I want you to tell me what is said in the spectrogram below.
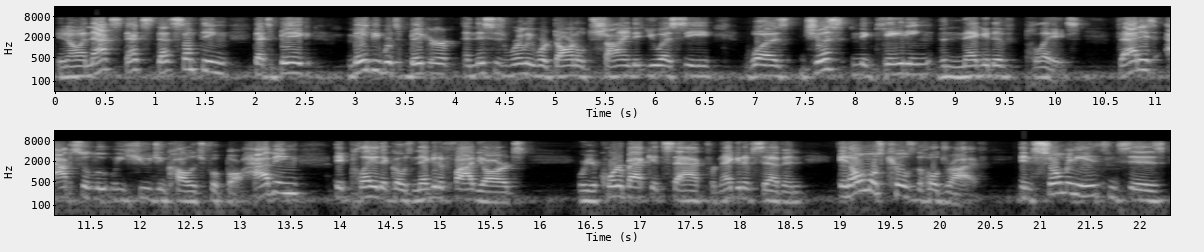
You know, and that's that's that's something that's big. Maybe what's bigger, and this is really where Darnold shined at USC, was just negating the negative plays. That is absolutely huge in college football. Having a play that goes negative five yards, where your quarterback gets sacked for negative seven, it almost kills the whole drive. In so many instances,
